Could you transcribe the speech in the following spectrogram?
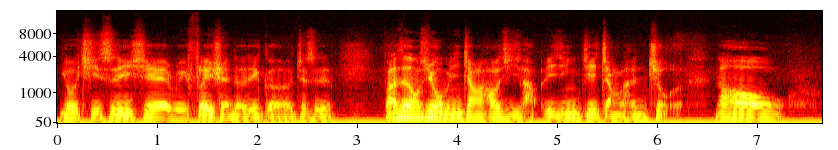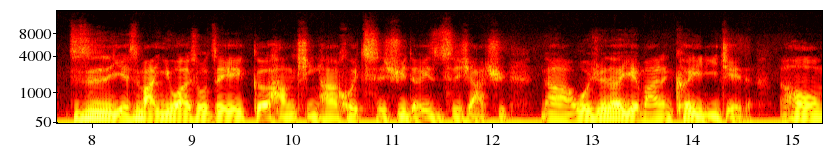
尤其是一些 reflation 的一个，就是反正这东西我们已经讲了好几好，已经也讲了很久了。然后只是也是蛮意外，说这一个行情它会持续的一直吃下去。那我觉得也蛮可以理解的。然后。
